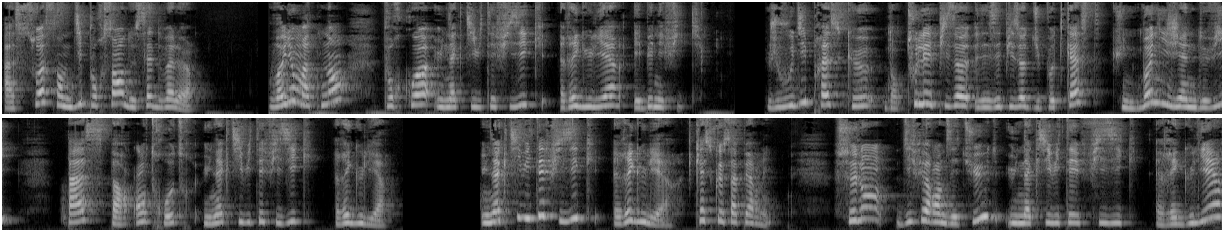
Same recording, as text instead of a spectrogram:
à 70% de cette valeur. Voyons maintenant pourquoi une activité physique régulière est bénéfique. Je vous dis presque dans tous les épisodes, du podcast qu'une bonne hygiène de vie passe par entre autres une activité physique régulière. Une activité physique régulière, qu'est-ce que ça permet? Selon différentes études, une activité physique régulière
